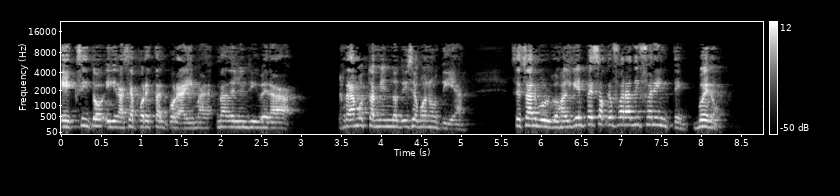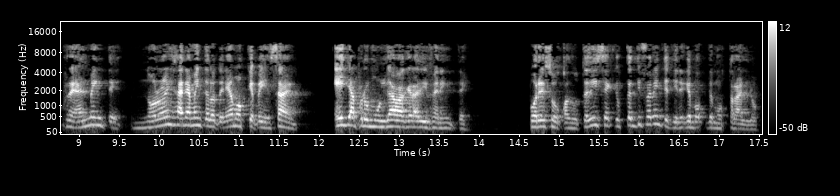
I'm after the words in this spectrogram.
éxito y gracias por estar por ahí. Madeline Rivera Ramos también nos dice buenos días. César Burgos, ¿alguien pensó que fuera diferente? Bueno, realmente no necesariamente lo teníamos que pensar. Ella promulgaba que era diferente. Por eso, cuando usted dice que usted es diferente, tiene que demostrarlo.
